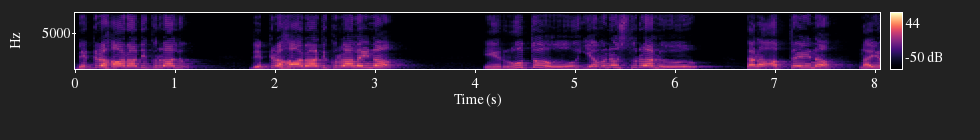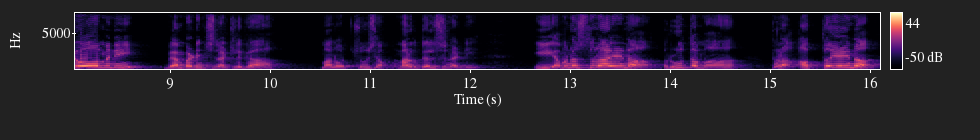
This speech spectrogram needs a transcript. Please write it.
విగ్రహారాధికురాలు. విగ్రహారాధికురాలైన ఈ రూతు యవనస్తురాలు తన అత్తైన నయోమిని వెంబడించినట్లుగా మనం చూసాం. మనకు తెలుసునండి. ఈ యవనస్తురాలైన రూతమ్మ తన అత్తయ్యైన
